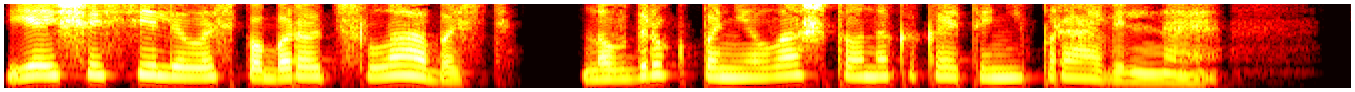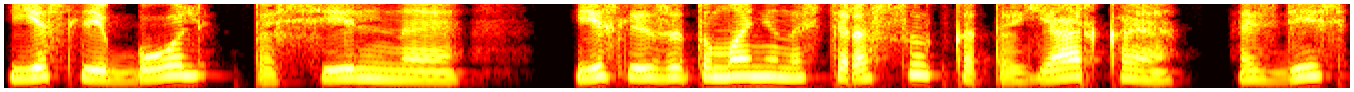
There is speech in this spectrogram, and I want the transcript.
Я еще силилась побороть слабость, но вдруг поняла, что она какая-то неправильная. Если боль, то сильная, если затуманенность рассудка, то яркая, а здесь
